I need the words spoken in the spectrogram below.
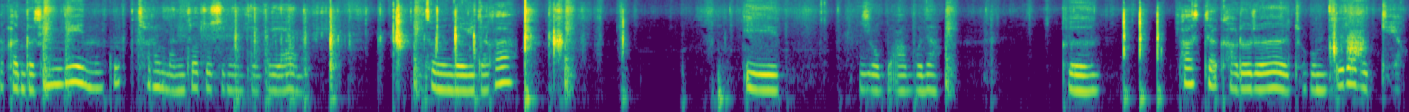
약간 더 생기 있는 꽃처럼 만들어주시면 되고요. 저는 여기다가 이 이거 뭐, 아 뭐냐 그 파스텔 가루를 조금 뿌려볼게요.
